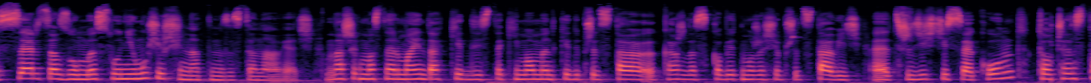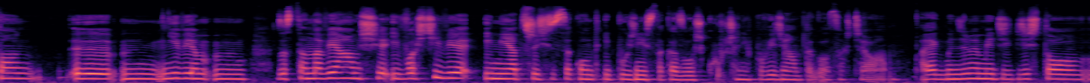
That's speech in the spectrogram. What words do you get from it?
z serca, z umysłu, nie musisz się nad tym zastanawiać. W naszych mastermindach, kiedy jest taki moment, kiedy każda z kobiet może się przedstawić 30 e, sekund, to często nie wiem, mm, zastanawiałam się i właściwie i mija 30 sekund i później jest taka złość, kurczę, nie powiedziałam tego, co chciałam. A jak będziemy mieć gdzieś to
